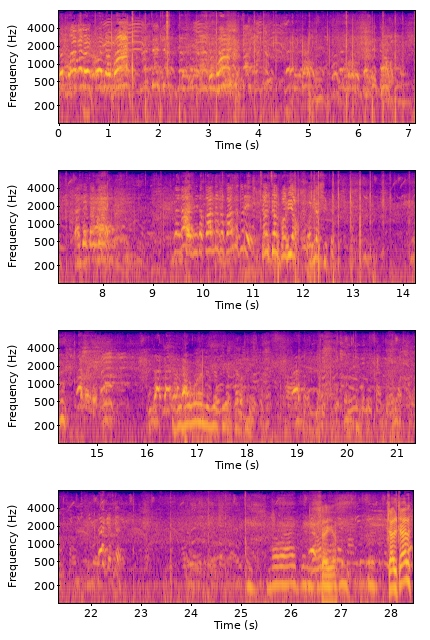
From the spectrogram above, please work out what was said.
दे तो कर दे करे चल चल बढ़िया बढ़िया शीत सही है। चल चल।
